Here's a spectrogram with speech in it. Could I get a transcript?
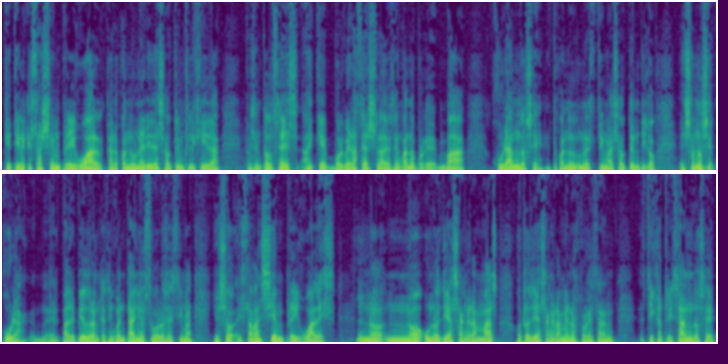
que tiene que estar siempre igual. Claro, cuando una herida es autoinfligida, pues entonces hay que volver a hacérsela de vez en cuando porque va curándose. Entonces, cuando un estigma es auténtico, eso no se cura. El Padre Pío durante 50 años tuvo los estigmas y eso estaban siempre iguales. No, no unos días sangran más, otros días sangran menos porque están cicatrizándose,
